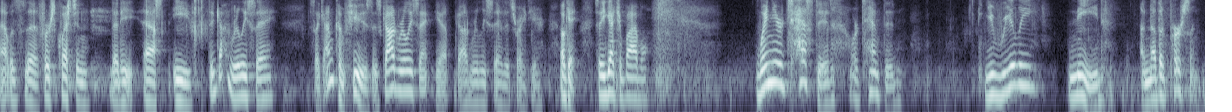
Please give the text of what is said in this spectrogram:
That was the first question that he asked Eve. Did God really say? It's like, I'm confused. Is God really saying? Yep, God really said it's right here. Okay, so you got your Bible. When you're tested or tempted, you really need another person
